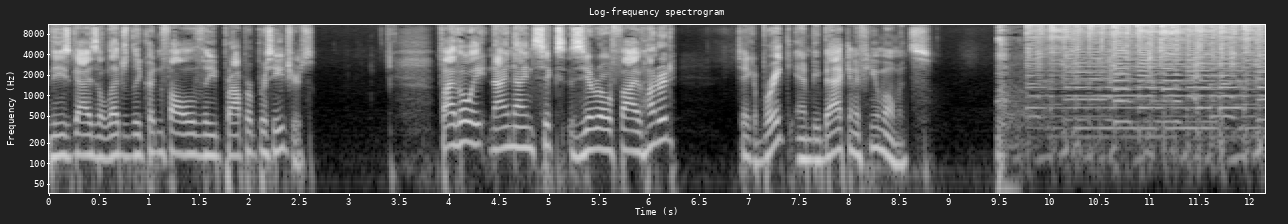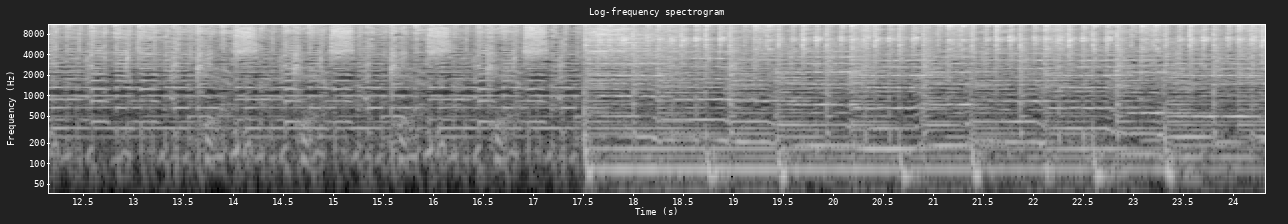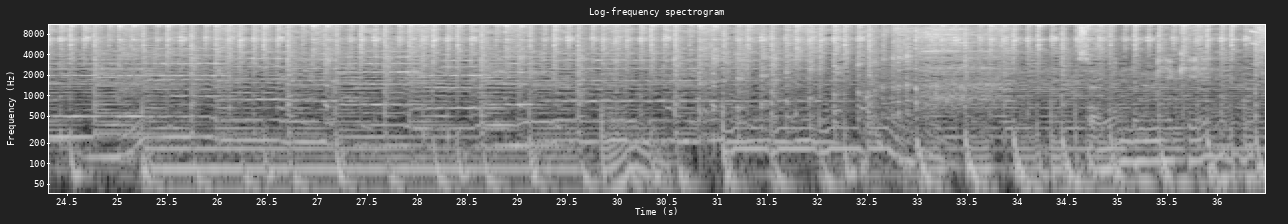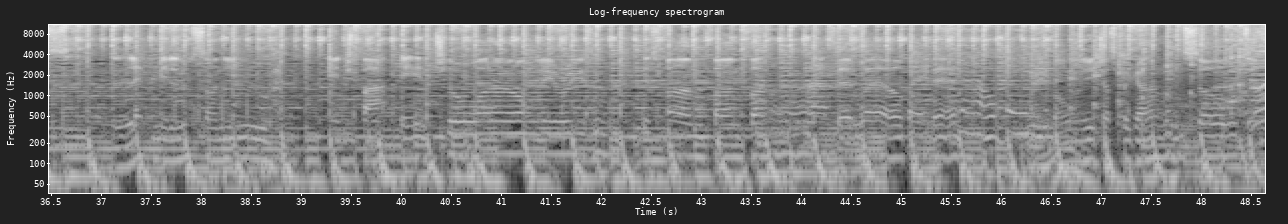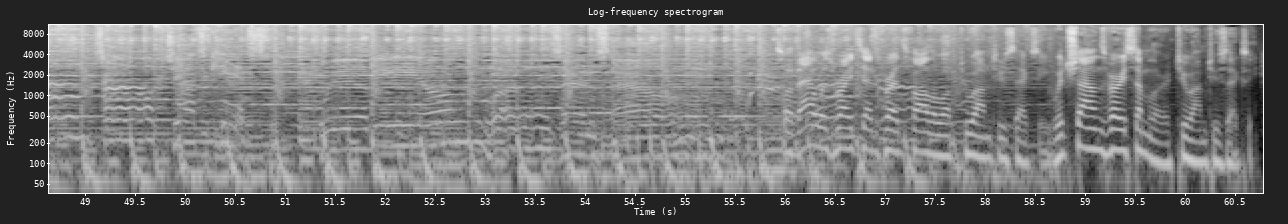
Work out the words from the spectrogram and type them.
these guys allegedly couldn't follow the proper procedures. 508 996 0500. Take a break and be back in a few moments. Fred's follow up to I'm Too Sexy, which sounds very similar to I'm Too Sexy.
